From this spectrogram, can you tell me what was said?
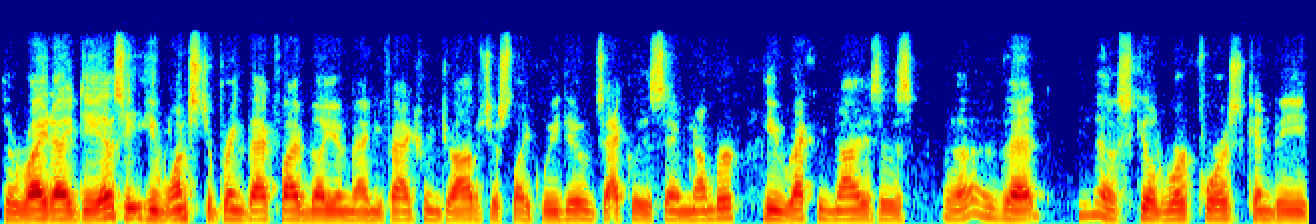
the right ideas. He, he wants to bring back 5 million manufacturing jobs, just like we do, exactly the same number. He recognizes uh, that know, skilled workforce can be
